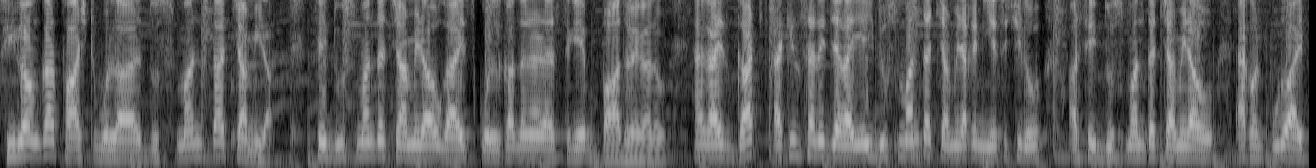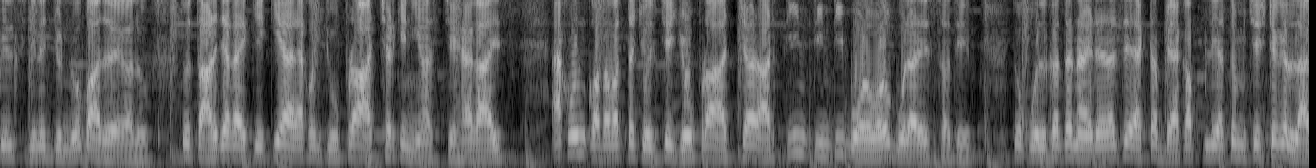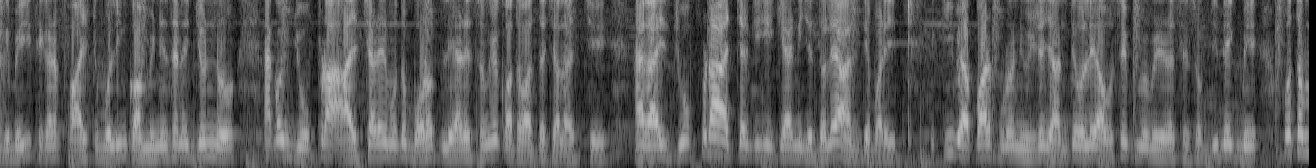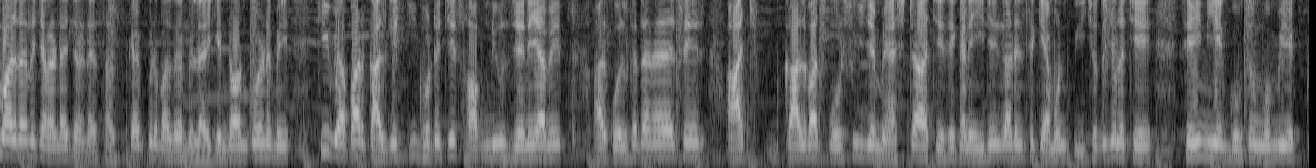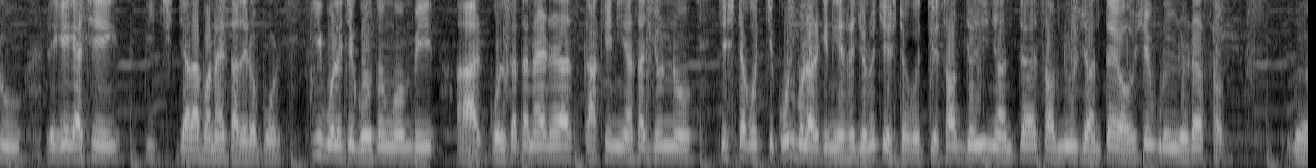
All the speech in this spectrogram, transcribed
শ্রীলঙ্কার fast bowler Dushmantha Chameera. সেই দুষ্মান্তা চামিরাও গাইস কলকাতা নাইট রাইডার্স থেকে বাদ হয়ে গেল। হ্যাঁ গাইস গাট অ্যাকিনসানের জায়গায় এই দুষ্মান্তা চামিরাকে নিয়ে এসেছিল আর সেই দুষ্মান্তা চামিরাও এখন পুরো আইপিএল সিজনের জন্য বাদ হয়ে গেল। তো তার জায়গায় কে কে আর এখন জোফরা আচ্ছারকে নিয়ে আসছে? হ্যাঁ গাইস এখন কথাবার্তা চলছে জোফরা আচ্চার আর তিন তিনটি বড় বড় বোলারের সাথে। তো কলকাতা নাইট রাইডার্সে একটা ব্যাকআপ প্লেয়ার তো মিচেসটাকে লাগবেই। সেখানে ফাস্ট বোলিং কম্বিনেশনের জন্য এখন জোফরা আচারের মতো বড় প্লেয়ারের সঙ্গে কথাবার্তা চালাচ্ছে। হ্যাঁ গাইজ জোফরা আচারকে কে কে আর নিজের দলে আনতে পারে? কী ব্যাপার, পুরো নিউজটা জানতে হলে অবশ্যই পুরো ভিডিওটা শেষ অবধি দেখবে। প্রথমবার থাকলে চ্যানেলটা চ্যানেলটা সাবস্ক্রাইব করে পাশে বেল আইকনটা অন করে নেবে। কী ব্যাপার, কালকে কি ঘটেছে, সব নিউজ জেনে যাবে। আর কলকাতা নাইট রাইডার্সের আজ, কাল বাদ পরশুই যে ম্যাচটা আছে, সেখানে ইডেন গার্ডেন্সে কেমন পিচ হতে চলেছে, সেই নিয়ে গৌতম গম্ভীর একটু রেগে গেছে পিচ যারা বানায় তাদের ওপর। কি বলেছে গৌতম গম্ভীর? আর কলকাতা নাইট রাইডার্স কাকে নিয়ে আসার জন্য চেষ্টা করছে? কোন বোলারকে নিয়ে আসার জন্য চেষ্টা করছে? সব যদি জানতে হয়, সব নিউজ জানতে হয়, অবশ্যই পুরো ভিডিওটা সব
